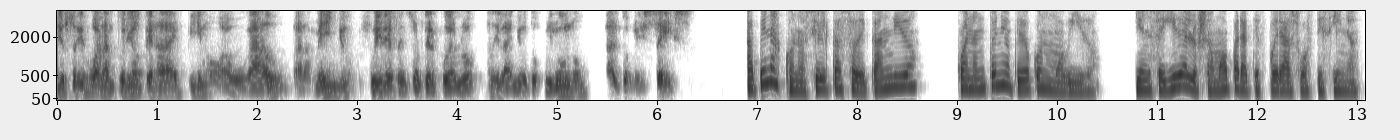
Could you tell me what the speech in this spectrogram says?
Yo soy Juan Antonio Tejada Espino, abogado panameño. Fui defensor del pueblo del año 2001 al 2006. Apenas conoció el caso de Cándido, Juan Antonio quedó conmovido y enseguida lo llamó para que fuera a su oficina.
